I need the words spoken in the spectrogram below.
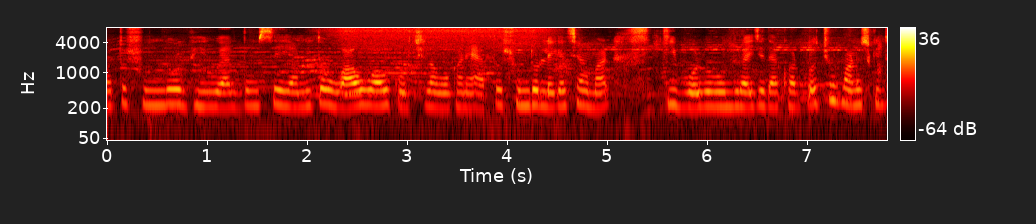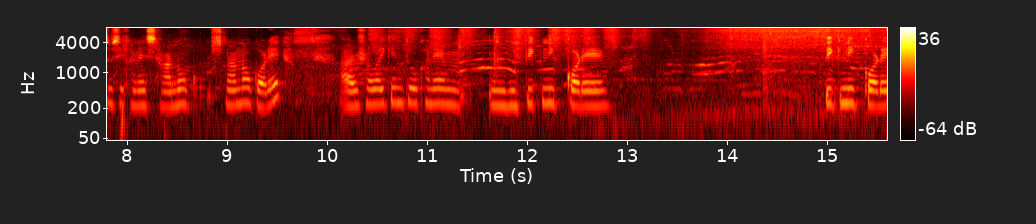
কত সুন্দর ভিউ, একদম সেই, আমি তো ওয়াও ওয়াও করছিলাম ওখানে, এত সুন্দর লেগেছে আমার। কি বলব বন্ধুরা, এই যে দেখো, আর প্রচুর মানুষ কিন্তু সেখানে স্নানও স্নানও করে, আর সবাই কিন্তু ওখানে পিকনিক করে। পিকনিক করে,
